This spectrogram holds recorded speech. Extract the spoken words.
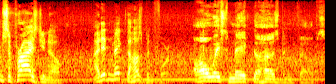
I'm surprised, you know. I didn't make the husband for it. Always make the husband, Phelps.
